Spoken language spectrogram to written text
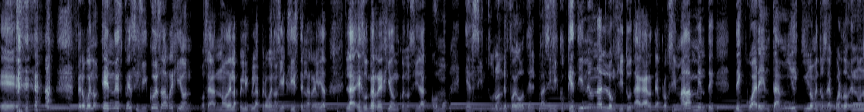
Eh, pero bueno, en específico esa región, o sea, no de la película, pero bueno, sí existe en la realidad, es una región conocida como el Cinturón de Fuego del Pacífico, que tiene una longitud, agárrate, aproximadamente de 40 mil kilómetros, de acuerdo en un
